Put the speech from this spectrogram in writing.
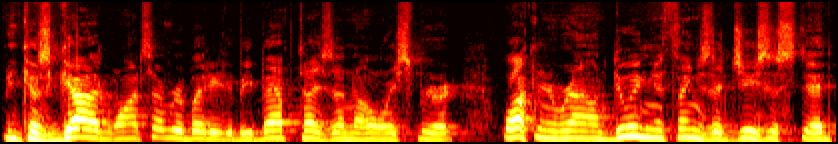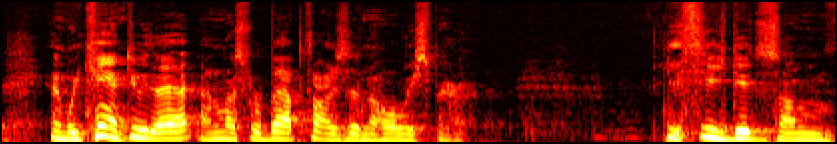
because God wants everybody to be baptized in the Holy Spirit, walking around doing the things that Jesus did, and we can't do that unless we're baptized in the Holy Spirit. He, he did some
